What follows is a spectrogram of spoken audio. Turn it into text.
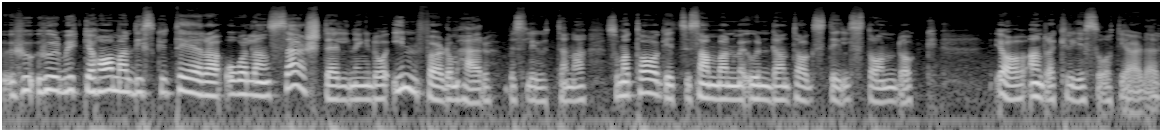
Hur, hur mycket har man diskuterat Ålands särställning då inför de här besluten som har tagits i samband med undantagstillstånd och ja, andra krisåtgärder?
